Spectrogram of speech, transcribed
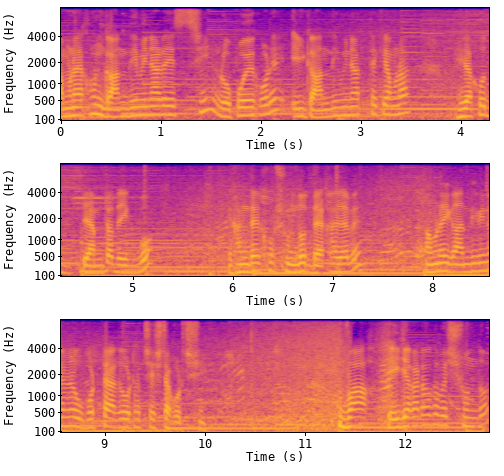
আমরা এখন গান্ধী মিনারে এসেছি রোপওয়ে করে। এই গান্ধী মিনার থেকে আমরা হীরাকুদ ড্যামটা দেখব। এখান থেকে খুব সুন্দর দেখা যাবে। আমরা এই গান্ধী মিনারের উপরটা আগে ওঠার চেষ্টা করছি। বাহ এই জায়গাটাও তো বেশ সুন্দর।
